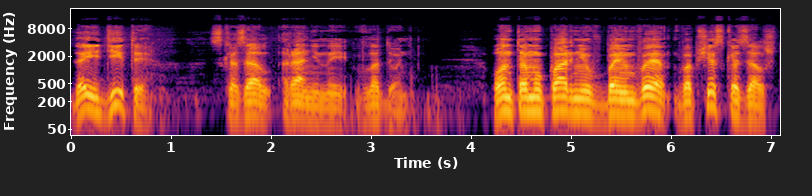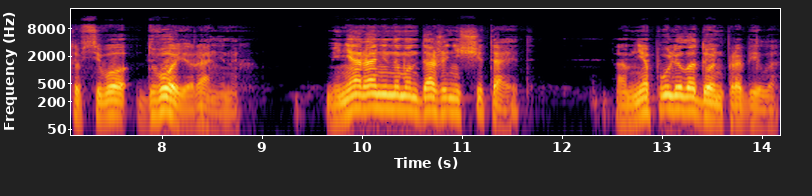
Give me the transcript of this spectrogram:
Да иди ты, сказал раненый в ладонь. Он тому парню в БМВ вообще сказал, что всего двое раненых. Меня раненым он даже не считает. А мне пуля ладонь пробила.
